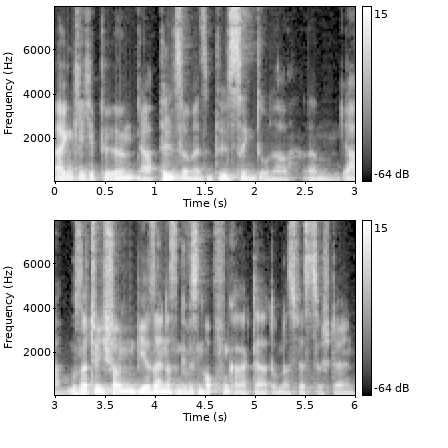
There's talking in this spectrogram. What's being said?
eigentliche äh, ja, Pilz, wenn man jetzt einen Pilz trinkt oder ähm, ja, muss natürlich schon ein Bier sein, das einen gewissen Hopfencharakter hat, um das festzustellen.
